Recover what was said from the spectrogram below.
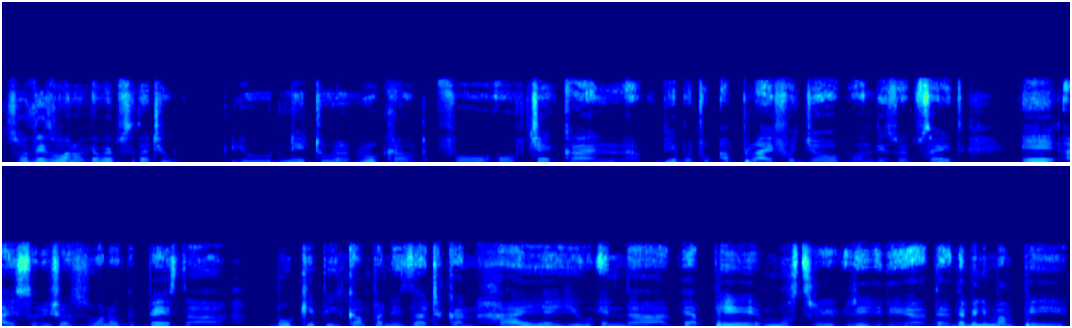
So this is one of the websites that you you need to look out for or check and be able to apply for jobs on this website. AI Solutions is one of the best uh, bookkeeping companies that can hire you and uh, their pay mostly uh, the, the, minimum pay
